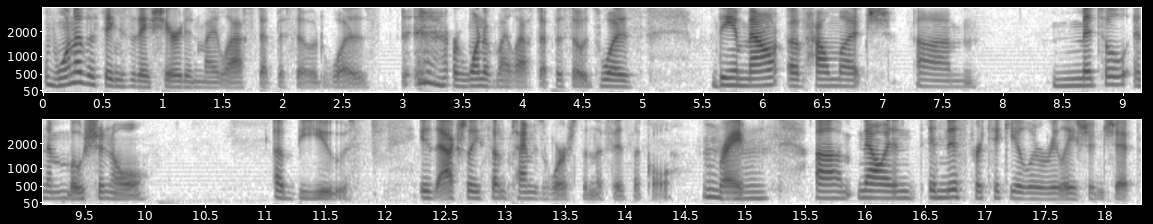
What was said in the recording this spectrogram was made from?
one of the things that I shared in my last episode was, or one of my last episodes was the amount of how much um, mental and emotional abuse is actually sometimes worse than the physical, right? Um, now, in in this particular relationship,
